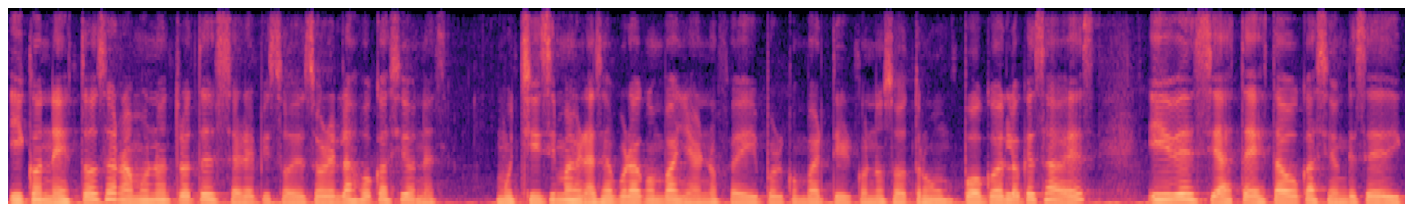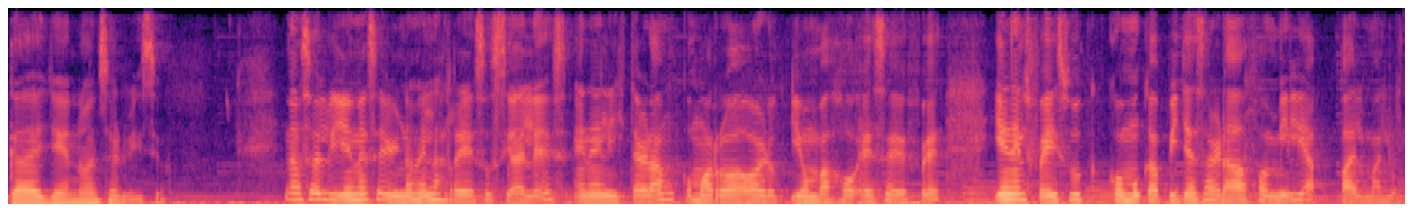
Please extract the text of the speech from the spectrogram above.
Y con esto cerramos nuestro tercer episodio sobre las vocaciones. Muchísimas gracias por acompañarnos, Fede, y por compartir con nosotros un poco de lo que sabes y vivenciaste esta vocación que se dedica de lleno al servicio. No se olviden de seguirnos en las redes sociales, en el Instagram como arroba baruch-sf y en el Facebook como Capilla Sagrada Familia Palma Luco.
